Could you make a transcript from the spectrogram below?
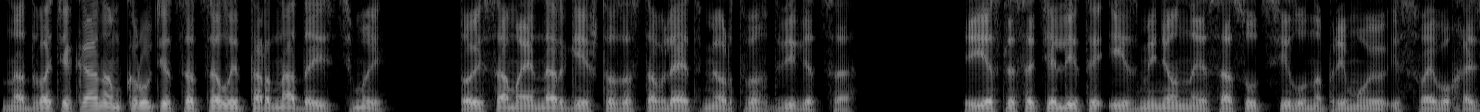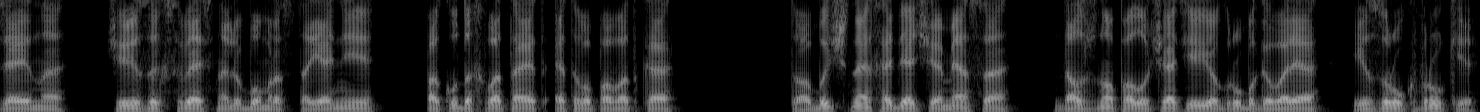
Над Ватиканом крутится целый торнадо из тьмы, той самой энергии, что заставляет мертвых двигаться. И если сателлиты и измененные сосут силу напрямую из своего хозяина через их связь на любом расстоянии, покуда хватает этого поводка, то обычное ходячее мясо должно получать ее, грубо говоря, из рук в руки.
